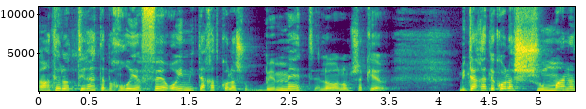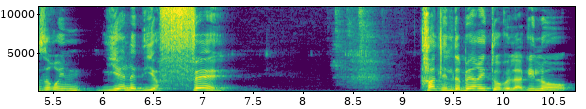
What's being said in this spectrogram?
אמרתי לו, תראה, אתה בחור יפה, רואים מתחת כל השומן, באמת, לא, לא משקר. מתחת לכל השומן הזה רואים ילד יפה. התחלתי לדבר איתו ולהגיד לו,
